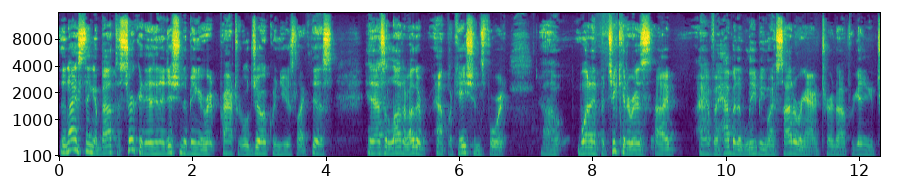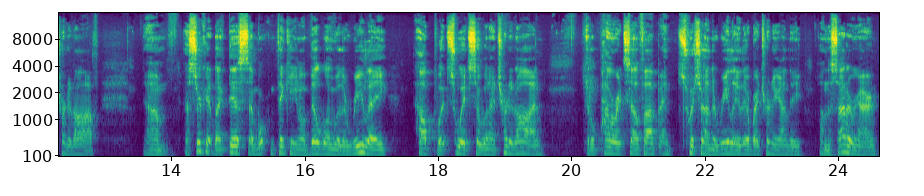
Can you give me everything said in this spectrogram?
the nice thing about the circuit is, in addition to being a practical joke when used like this, it has a lot of other applications for it. Uh, one in particular is I, I have a habit of leaving my soldering iron turned on, forgetting to turn it off. Um, a circuit like this, I'm, I'm thinking I'll build one with a relay output switch so when I turn it on it'll power itself up and switch on the relay there by turning on the on the soldering iron.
